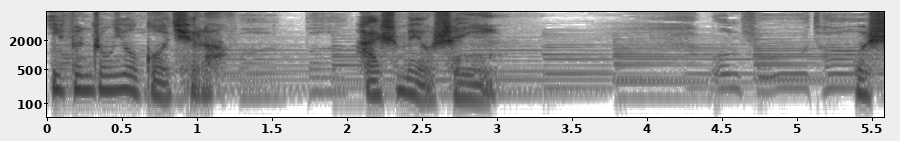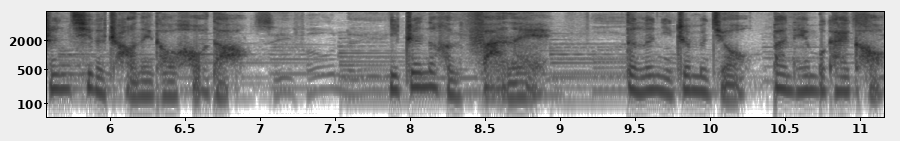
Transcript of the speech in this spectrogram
一分钟又过去了。还是没有声音，我生气的朝那头吼道：“你真的很烦哎！等了你这么久，半天不开口，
